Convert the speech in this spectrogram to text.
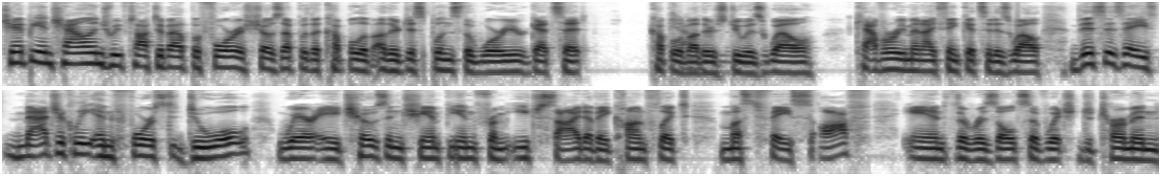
Champion Challenge, we've talked about before. It shows up with a couple of other disciplines. The Warrior gets it, a couple of others do as well. Cavalryman, I think, gets it as well. This is a magically enforced duel where a chosen champion from each side of a conflict must face off, and the results of which determine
